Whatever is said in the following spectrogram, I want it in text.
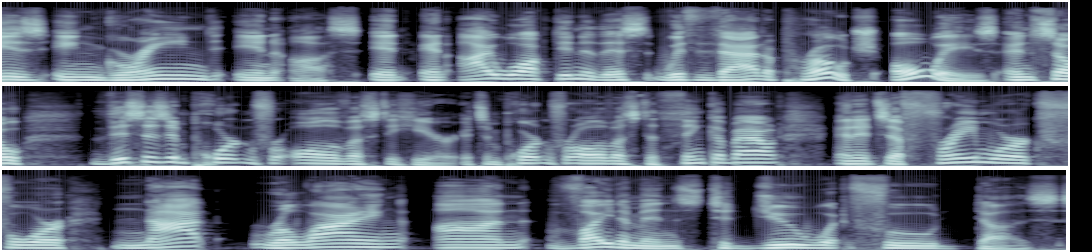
is ingrained in us. It, and I walked into this with that approach always. And so this is important for all of us to hear. It's important for all of us to think about. And it's a framework for not relying on vitamins to do what food does.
